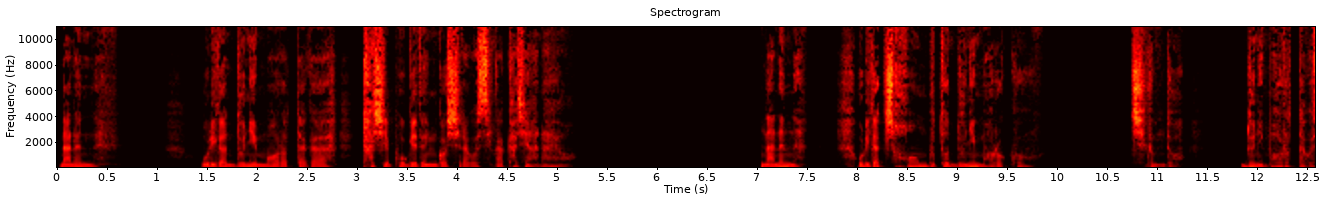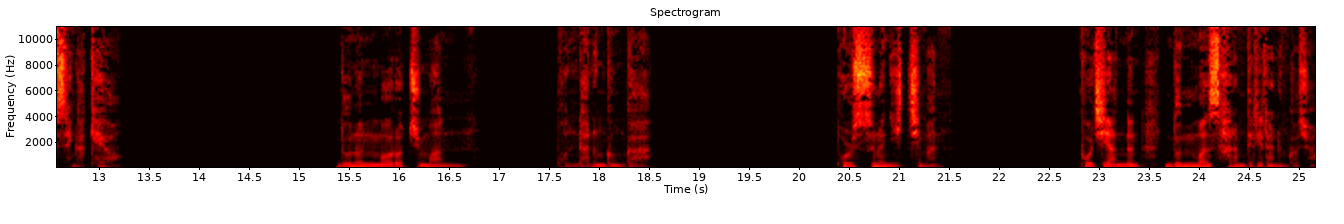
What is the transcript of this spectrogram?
나는 우리가 눈이 멀었다가 다시 보게 된 것이라고 생각하지 않아요. 나는 우리가 처음부터 눈이 멀었고, 지금도 눈이 멀었다고 생각해요. 눈은 멀었지만 본다는 건가? 볼 수는 있지만 보지 않는 눈먼 사람들이라는 거죠.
